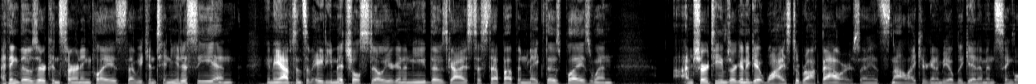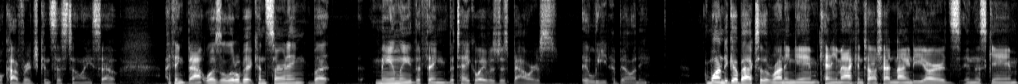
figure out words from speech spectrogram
I think those are concerning plays that we continue to see. And in the absence of AD Mitchell, still, you're going to need those guys to step up and make those plays when I'm sure teams are going to get wise to Brock Bowers. I mean, it's not like you're going to be able to get him in single coverage consistently. So I think that was a little bit concerning, but mainly the thing, the takeaway was just Bowers' elite ability. I wanted to go back to the running game. Kenny McIntosh had 90 yards in this game.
